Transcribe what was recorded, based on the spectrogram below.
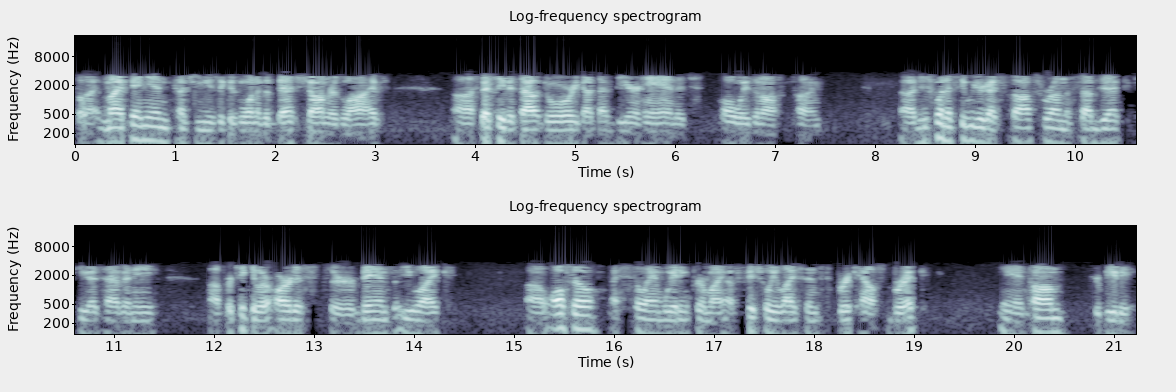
but in my opinion, country music is one of the best genres live, uh, especially if it's outdoor. You got that beer in hand. It's always an awesome time. Uh, just want to see what your guys' thoughts were on the subject. If you guys have any uh, particular artists or bands that you like. Uh, also, I still am waiting for my officially licensed Brickhouse brick. And Tom, your beauty.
